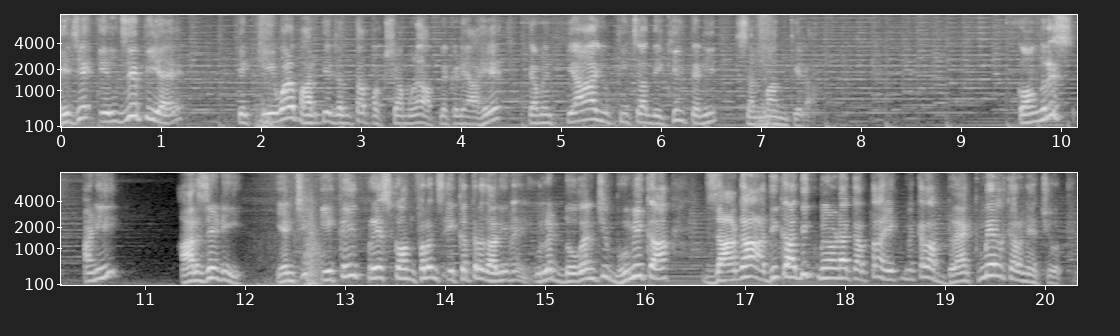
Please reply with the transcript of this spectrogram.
हे जे एल जे पी आहे ते केवळ भारतीय जनता पक्षामुळे आपल्याकडे आहे. त्यामुळे त्या युतीचा देखील त्यांनी सन्मान केला. काँग्रेस आणि आर जे डी यांची एकही प्रेस कॉन्फरन्स एकत्र झाली नाही. उलट दोघांची भूमिका जागा अधिकाधिक मिळवण्याकरता एकमेकाला ब्लॅकमेल करण्याची होती.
